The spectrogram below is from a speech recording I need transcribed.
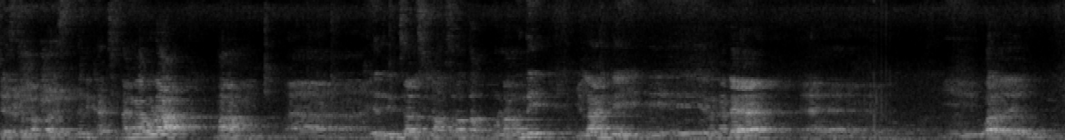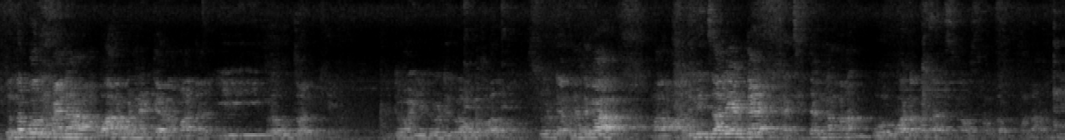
చేస్తున్న పరిస్థితిని ఖచ్చితంగా కూడా మనం ఎదిరించాల్సిన అవసరం తప్పకుండా ఉంది. ఇలాంటి ఎందుకంటే ఈ వ- దున్నపోతు పైన వాన పడినట్టే అన్నమాట ఈ ప్రభుత్వానికి. ఇటువంటి ఇటువంటి ప్రభుత్వాలు సో డెఫినెట్గా మనం అదిలించాలి అంటే ఖచ్చితంగా మనం పోరుబాట పడాల్సిన అవసరం తప్పకుండా ఉంది.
